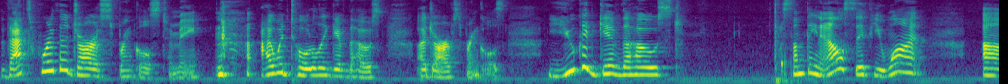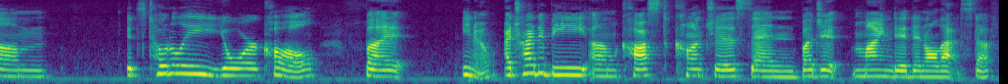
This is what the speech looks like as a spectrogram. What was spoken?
that's worth a jar of sprinkles to me. I would totally give the host a jar of sprinkles. You could give the host something else if you want. Um, it's totally your call, but you know, I try to be um, cost conscious and budget minded and all that stuff.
